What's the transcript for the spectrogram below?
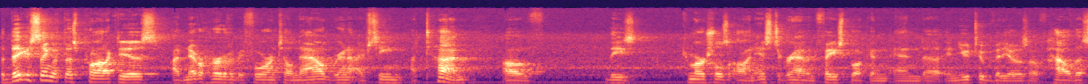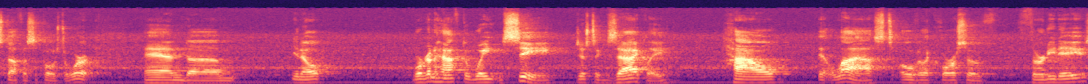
The biggest thing with this product is I've never heard of it before until now. Granted, I've seen a ton of these commercials on Instagram and Facebook and, and, uh, and YouTube videos of how this stuff is supposed to work. And, um, you know, we're going to have to wait and see just exactly how it lasts over the course of 30 days,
